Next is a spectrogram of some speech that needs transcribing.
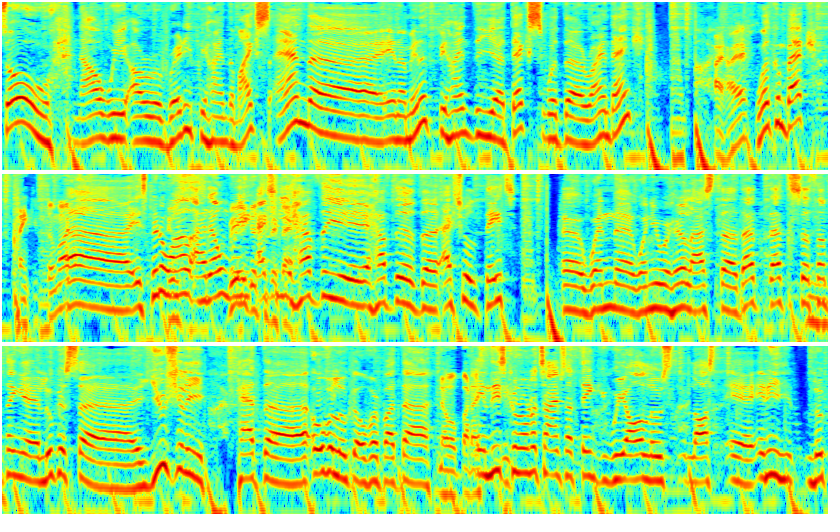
So now we are ready behind the mics and uh, in a minute behind the uh, decks with uh, Ryan Dank. Hi, hi. Welcome back. Thank you so much. Uh, it's been a while. I don't really really, good to be actually have the uh, have the, the actual date uh, when uh, when you were here last. Uh, that that's uh, something uh, Lucas uh, usually had the overlook over, but uh, No, but I in these Corona times, I think we all lost lost uh, any look.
